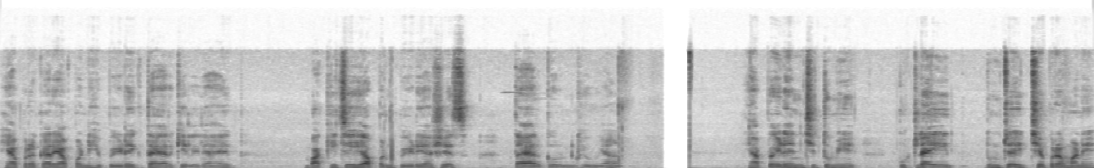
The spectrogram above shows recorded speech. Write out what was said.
ह्या प्रकारे आपण हे पेढे तयार केलेले आहेत. बाकीचेही आपण पेढे असेच तयार करून घेऊया. ह्या पेढ्यांची तुम्ही कुठल्याही तुमच्या इच्छेप्रमाणे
